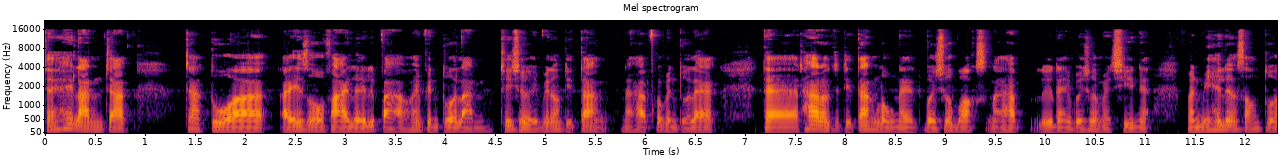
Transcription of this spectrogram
จะให้รันจากจากตัว ISO ไฟล์เลยหรือเปล่า ให้เป็นตัวรันเฉยๆไม่ต้องติดตั้งนะครับ ก็เป็นตัวแรก แต่ถ้าเราจะติดตั้งลงใน VirtualBox นะครับ หรือใน Virtual Machine เนี่ย มันมีให้เลือก 2 ตัว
